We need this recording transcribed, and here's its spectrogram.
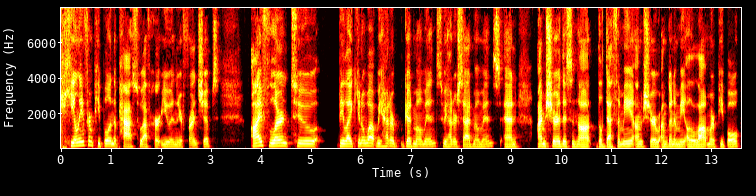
healing from people in the past who have hurt you in your friendships i've learned to be like, you know what, we had our good moments, we had our sad moments, and I'm sure this is not the death of me. I'm sure I'm gonna meet a lot more people.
